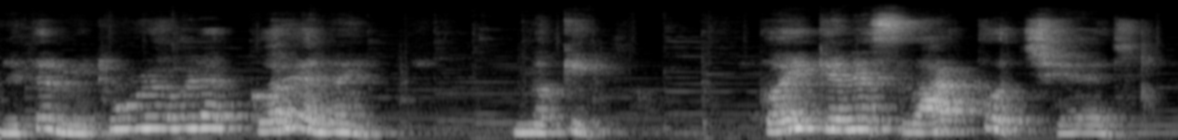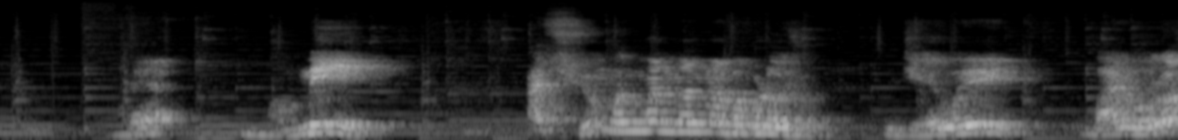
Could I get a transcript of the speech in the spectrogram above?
નહીતર મીઠુડી વેળા કરે નહીં. નક્કી. કંઈક એને સ્વાર્થ તો છે જ. અરે મમ્મી આ શું મનમાં મનમાં પકડો છો? જે હોય બહાર બોલો.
